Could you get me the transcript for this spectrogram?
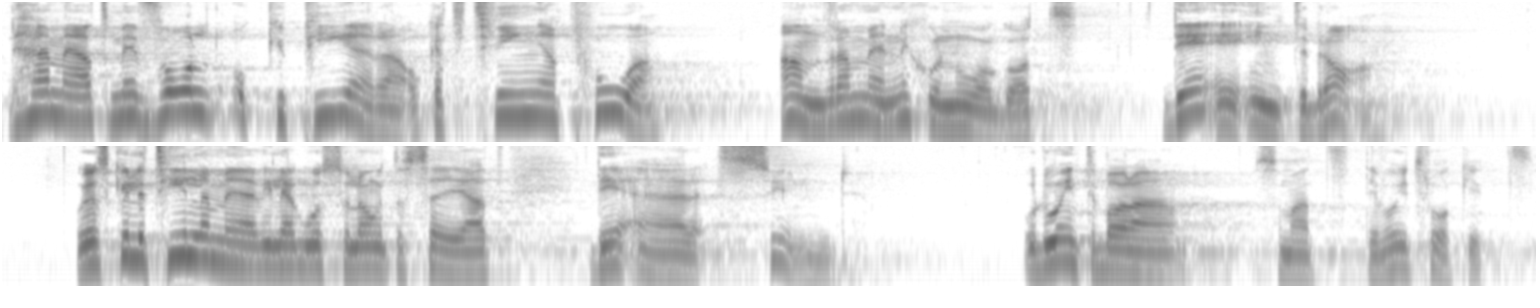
det här med att med våld ockupera och att tvinga på andra människor något, det är inte bra. Och jag skulle till och med vilja gå så långt och säga att det är synd. Och då inte bara som att det var ju tråkigt,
